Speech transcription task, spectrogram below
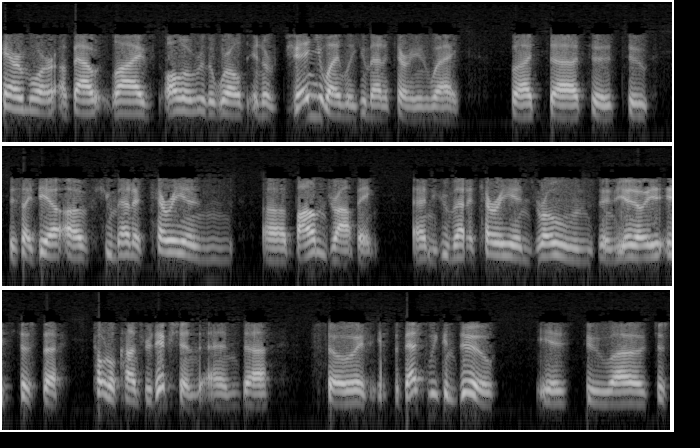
care more about lives all over the world in a genuinely humanitarian way. But uh, to, to this idea of humanitarian uh, bomb dropping and humanitarian drones, and you know, it, it's just a total contradiction. And uh, so, if, if the best we can do is to uh, just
